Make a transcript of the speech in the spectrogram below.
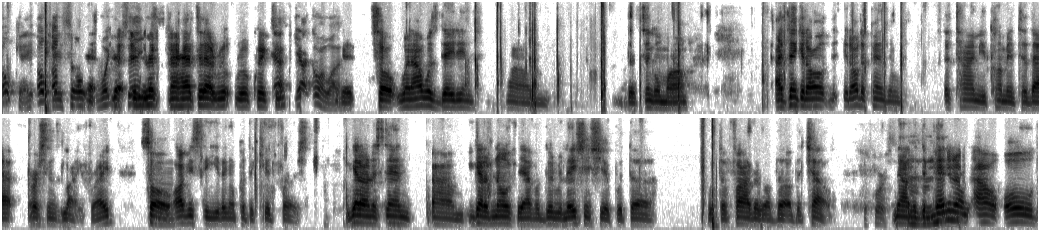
okay, okay. So Yeah, what you're saying? let- Is, Can I add to that real, real quick too? yeah, yeah. Go on, Wally. Okay. So when I was dating um the single mom, I think it all it all depends on the time you come into that person's life, right? So Mhm. obviously they're gonna put the kid first. You gotta understand, um, you gotta know if they have a good relationship with the with the father of the of the child. Of course. Now, the Mhm. depending on how old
